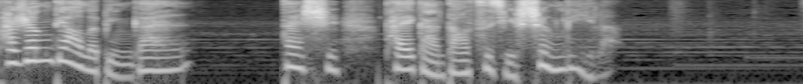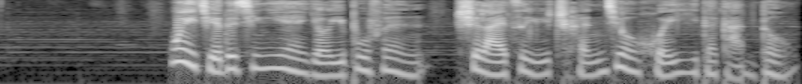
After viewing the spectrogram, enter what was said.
他扔掉了饼干，但是他也感到自己胜利了。味觉的经验有一部分是来自于陈旧回忆的感动，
